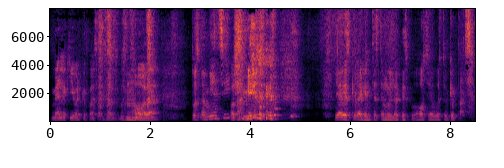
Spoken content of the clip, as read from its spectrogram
méale aquí a ver qué pasa. O sea, pues, no, ¿verdad? Pues también sí. O también... Ya ves que la gente está muy loca, es como, oh, si hago esto, ¿qué pasa?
